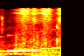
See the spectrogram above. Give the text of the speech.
Blue.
